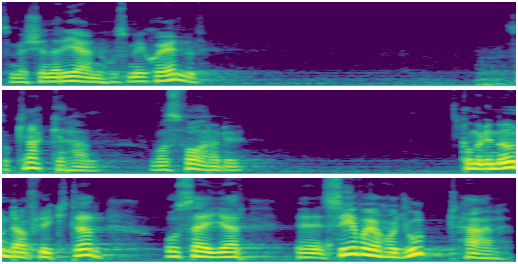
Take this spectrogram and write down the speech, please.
som jag känner igen hos mig själv. Så knackar han. Vad svarar du? Kommer du med undanflykter och säger eh, Se vad jag har gjort här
